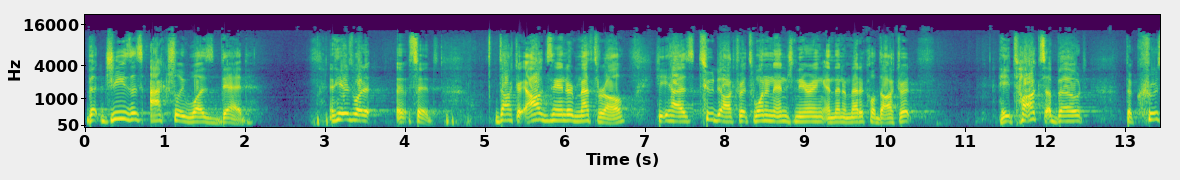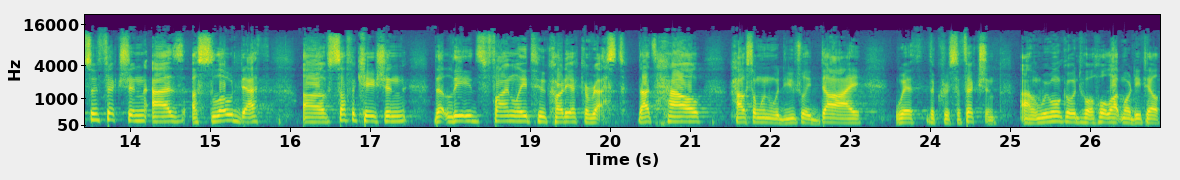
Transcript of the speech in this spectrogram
that Jesus actually was dead. And here's what it, says Dr. Alexander Metherell, he has two doctorates, one in engineering and then a medical doctorate. He talks about the crucifixion as a slow death of suffocation that leads finally to cardiac arrest. That's how, how someone would usually die with the crucifixion. Um, we won't go into a whole lot more detail.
